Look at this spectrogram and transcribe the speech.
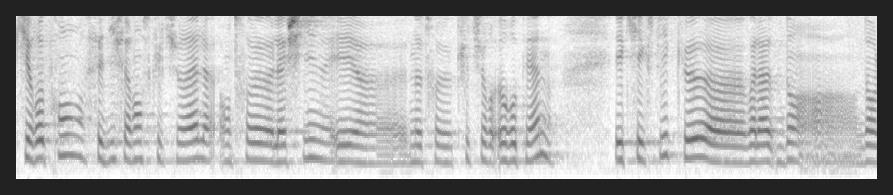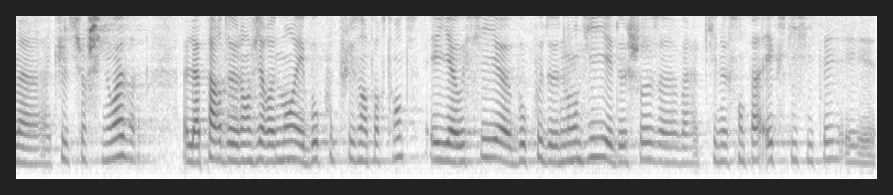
qui reprend ces différences culturelles entre la Chine et euh, notre culture européenne, et qui explique que euh, voilà, dans, la culture chinoise, la part de l'environnement est beaucoup plus importante, et il y a aussi beaucoup de non-dits et de choses qui ne sont pas explicitées. Et,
